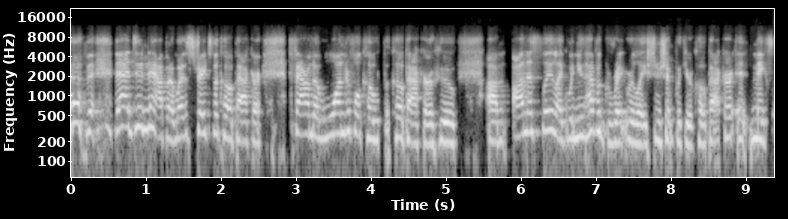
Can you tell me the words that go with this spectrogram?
that didn't happen. I went straight to the co-packer, found a wonderful co- co-packer who, um, honestly, like when you have a great relationship with your co-packer, it makes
